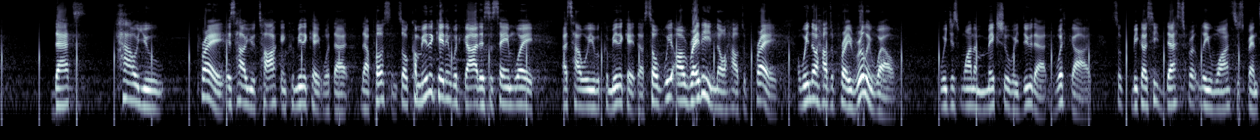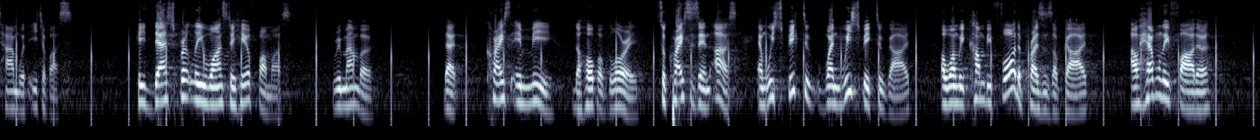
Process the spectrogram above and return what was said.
That's how you pray is how you talk and communicate with that, that person. So communicating with God is the same way as how we would communicate that. So we already know how to pray. And we know how to pray really well. We just want to make sure we do that with God. So because He desperately wants to spend time with each of us. He desperately wants to hear from us. Remember that Christ in me, the hope of glory. So Christ is in us. And we speak to when we speak to God, or when we come before the presence of God, our Heavenly Father,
